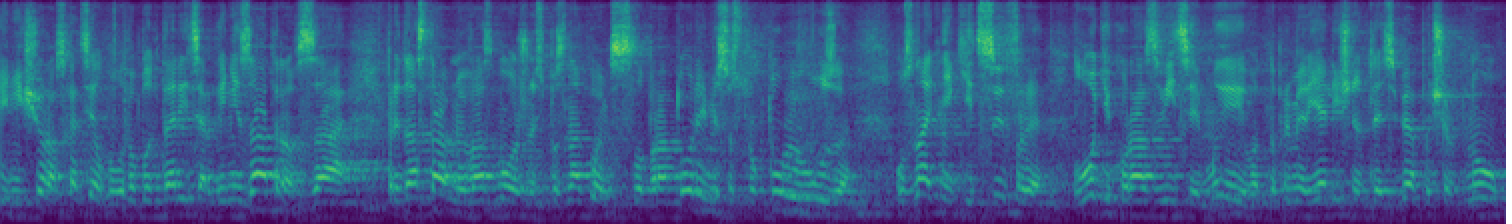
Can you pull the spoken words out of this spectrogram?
Еще раз хотел бы поблагодарить организаторов за предоставленную возможность познакомиться с лабораториями, со структурой вуза, узнать некие цифры, логику развития. Мы, вот, например, я лично для себя подчеркнул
